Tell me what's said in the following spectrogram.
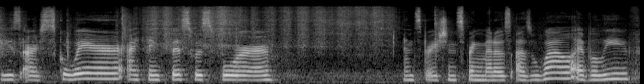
These are square. I think this was for Inspiration Spring Meadows as well, I believe.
